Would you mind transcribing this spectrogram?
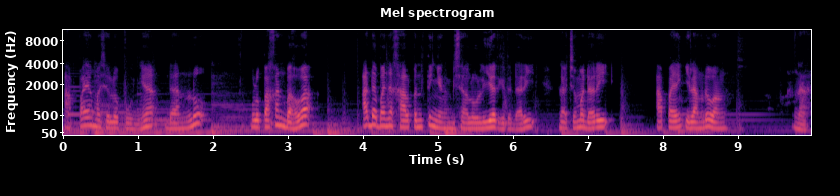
apa yang masih lo punya dan lu melupakan bahwa ada banyak hal penting yang bisa lo lihat gitu dari nggak cuma dari apa yang hilang doang. Nah,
